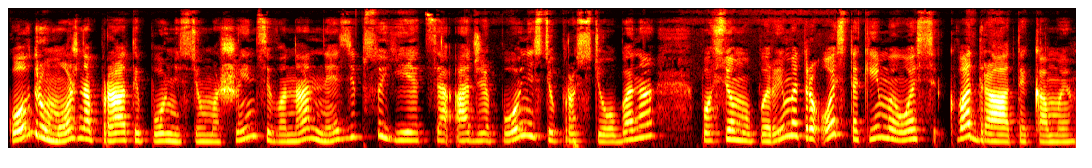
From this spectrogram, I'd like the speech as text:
Ковдру можна прати повністю в машинці, вона не зіпсується, адже повністю простьобана по всьому периметру ось такими ось квадратиками.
